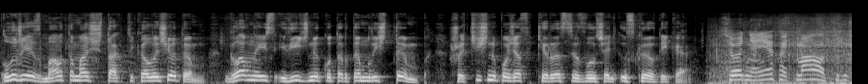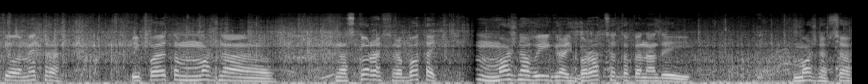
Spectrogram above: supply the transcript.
Лыжа из мавтамаш тактика лышетым. Главное из вичны котартым лыш темп. Шатичны пожас керас звучань искевтика. Сегодня ехать мало, 3 километра, и поэтому можно на скорость работать. Можно выиграть, бороться только надо и можно все.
